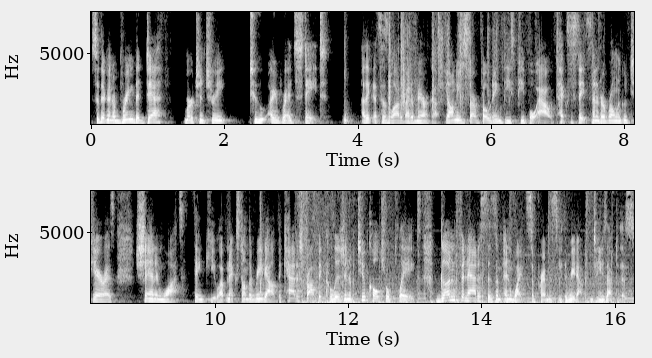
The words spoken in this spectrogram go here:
So they're going to bring the death merchantry to a red state. I think that says a lot about America. Y'all need to start voting these people out. Texas State Senator Roland Gutierrez, Shannon Watts, thank you. Up next on the ReidOut, the catastrophic collision of two cultural plagues, gun fanaticism and white supremacy. The ReidOut continues after this.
